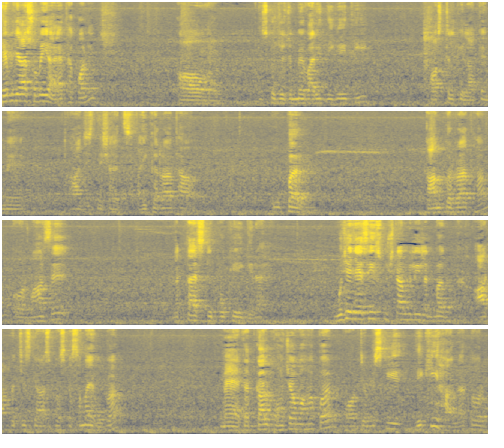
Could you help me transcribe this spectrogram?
छः बजे आज सुबह ही आया था कॉलेज और इसको जो जिम्मेवारी दी गई थी हॉस्टल के इलाके में आज इसने शायद सफ़ाई कर रहा था, ऊपर काम कर रहा था और वहाँ से लगता है स्लिप होके गिरा है। मुझे जैसे ही सूचना मिली, लगभग आठ पच्चीस के आसपास का समय होगा, मैं तत्काल पहुँचा वहाँ पर और जब इसकी देखी हालत और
